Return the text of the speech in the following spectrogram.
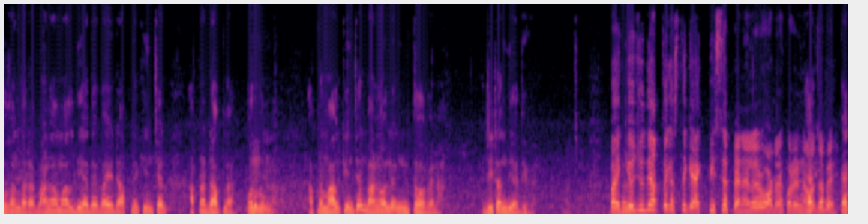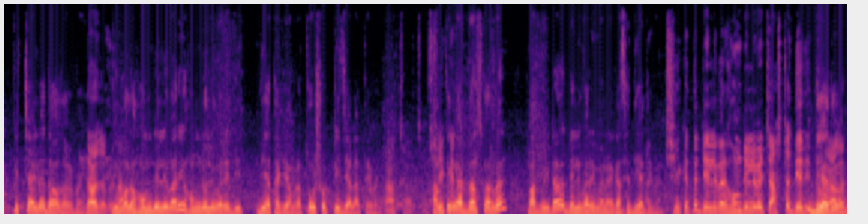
দোকানদাররা ভাঙা মাল দিয়ে দেয় ভাই এটা আপনি কিনছেন আপনারটা আপনার। ওরকম না। আপনি মাল কিনছেন ভাঙা হলে নিতে হবে না। রিটার্ন দিয়ে দিবে আচ্ছা। ভাই কেউ যদি আপনার কাছ থেকে এক পিসের প্যানেলের অর্ডার করে নেওয়া যাবে? এক পিস চাইলেও দেওয়া যাবে ভাই। দেওয়া যাবে বলে হোম ডেলিভারি হোম ডেলিভারি দিয়ে থাকি আমরা চৌষট্টি জেলাতে ভাই। আচ্ছা আচ্ছা। সামথিং অ্যাডভান্স করবেন বাদ ডেলিভারি ম্যানের কাছে দিয়ে দিবেন। সেক্ষেত্রে ডেলিভারি হোম ডেলিভারি চার্জটা দিয়ে দিতে দিয়ে দিবেন।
